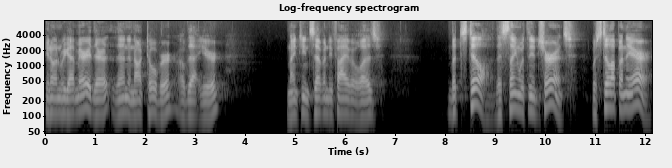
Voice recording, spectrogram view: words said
You know, and we got married there then in October of that year. 1975 it was. But still, this thing with the insurance was still up in the air.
